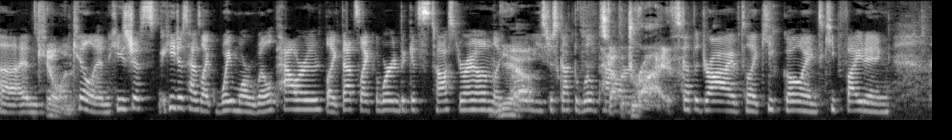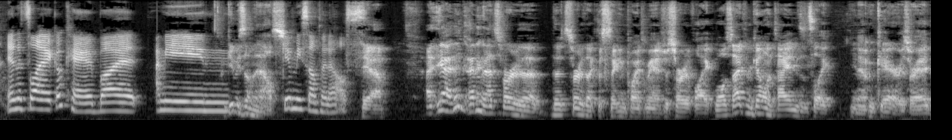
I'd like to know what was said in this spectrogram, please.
uh, Killing. killing. He's just he just has like way more willpower. Like that's like a word that gets tossed around. Like Yeah. oh, he's just got the willpower. It's got the drive. He's got the drive to like keep going, to keep fighting. And it's like okay, but I mean, Give me something else. give me something else. Yeah. I, yeah, I think I think that's sort of the that's sort of like the sticking point to me. It's just sort of like, well, aside from killing the Titans, it's like you know who cares, right?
